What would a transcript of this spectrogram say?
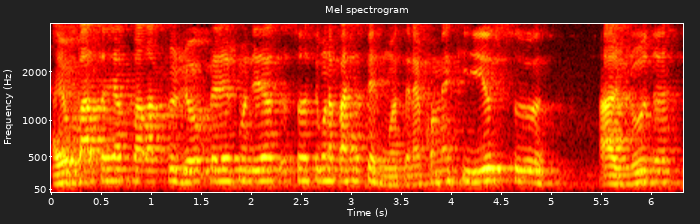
Aí eu passo a palavra para o Diogo para ele responder a sua segunda parte da pergunta, né? Como é que isso ajuda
